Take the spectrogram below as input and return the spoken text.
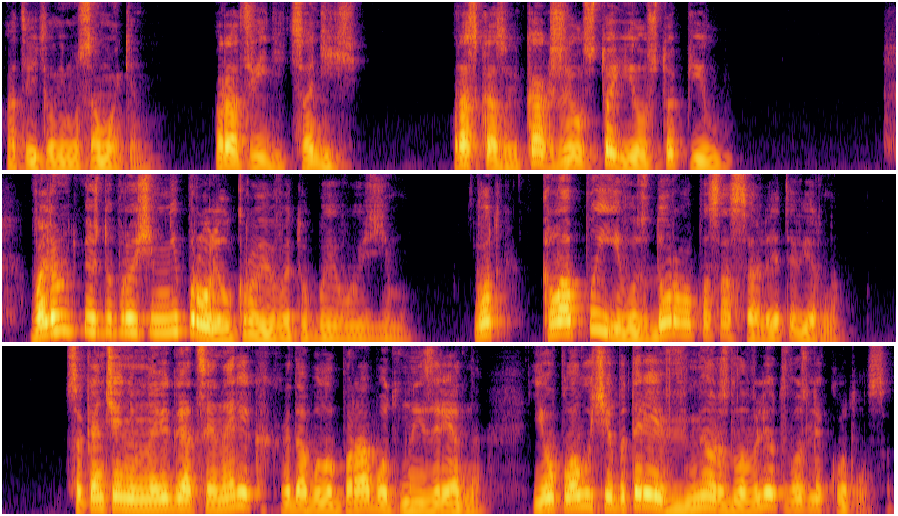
ответил ему Самокин. Рад видеть, садись. Рассказывай, как жил, что ел, что пил. Валерон, между прочим, не пролил крови в эту боевую зиму. Вот клопы его здорово пососали, это верно. С окончанием навигации на реках, когда было поработано изрядно, его плавучая батарея вмерзла в лед возле Котласа.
